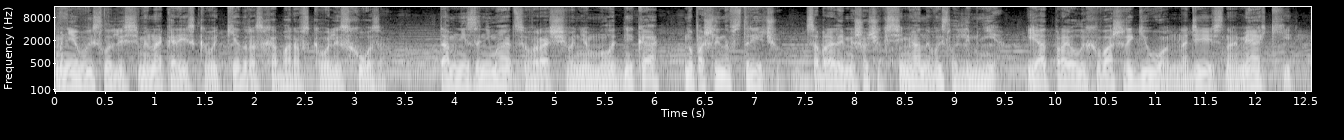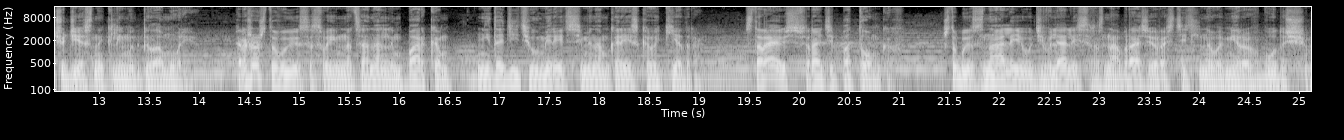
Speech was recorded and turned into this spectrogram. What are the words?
Мне выслали семена корейского кедра с Хабаровского лесхоза. Там не занимаются выращиванием молодняка, но пошли навстречу. Собрали мешочек семян и выслали мне. Я отправил их в ваш регион, надеясь на мягкий, чудесный климат Беломорья. Хорошо, что вы со своим национальным парком не дадите умереть семенам корейского кедра. Стараюсь ради потомков, чтобы знали и удивлялись разнообразию растительного мира в будущем.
